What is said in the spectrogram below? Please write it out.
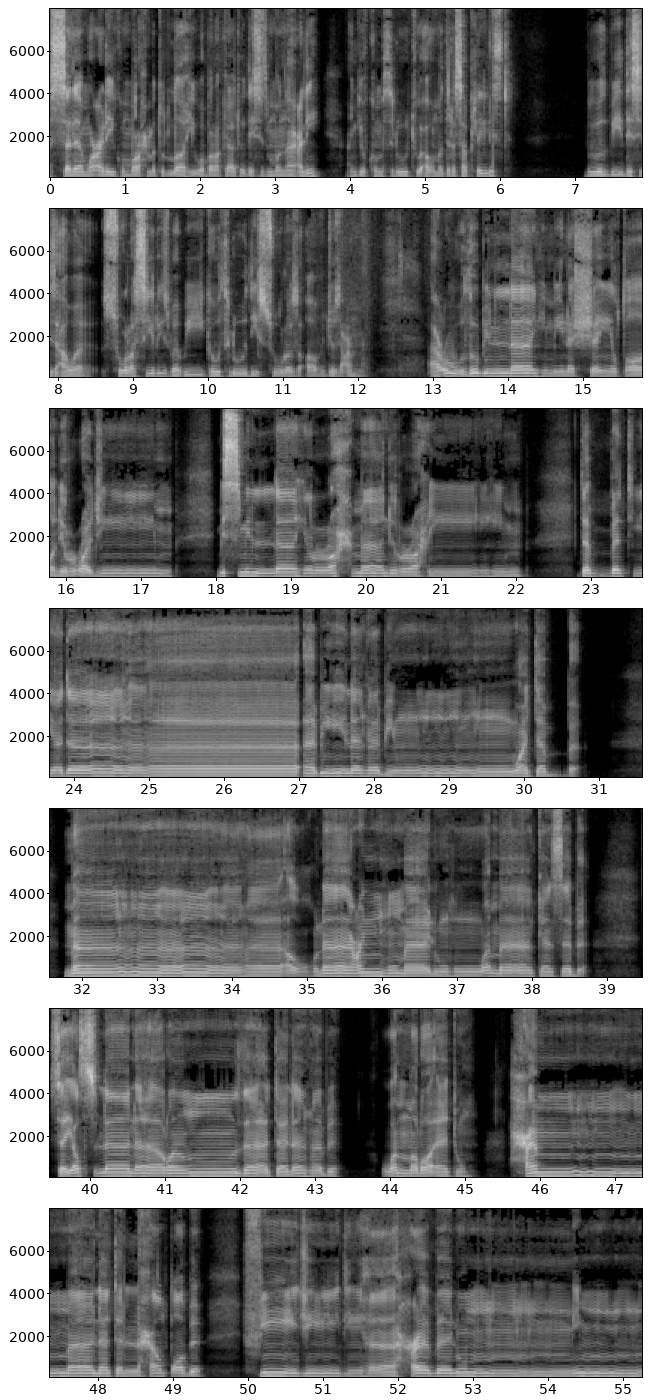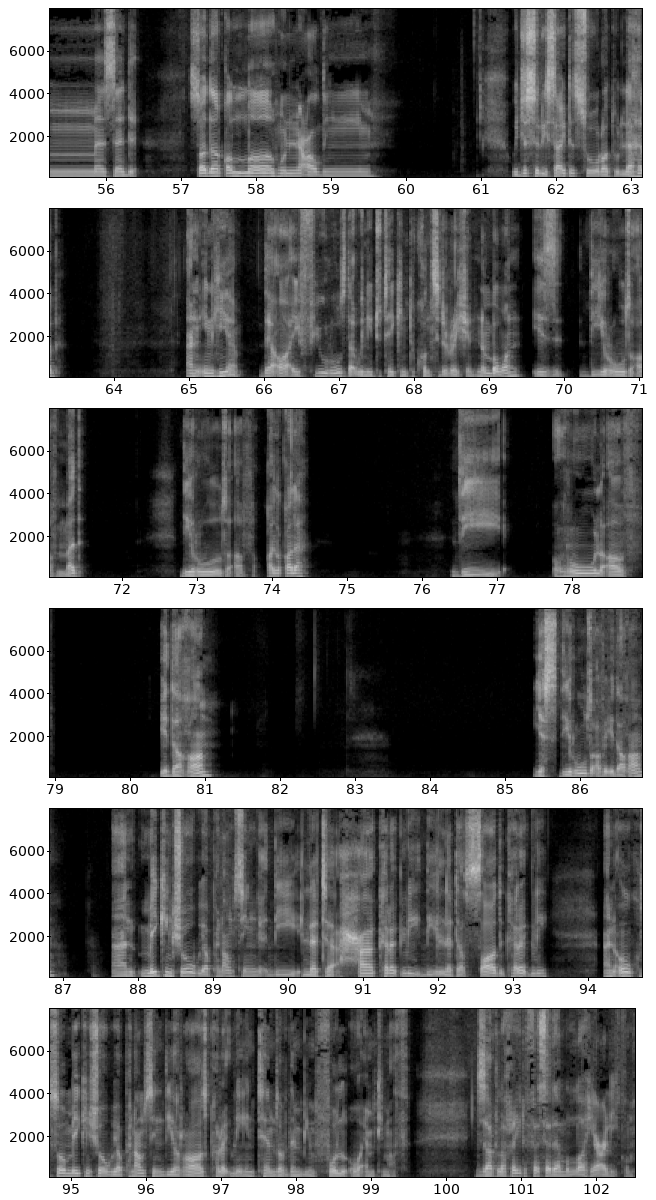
Assalamu alaikum wa rahmatullahi wa barakatuh. This is Maulana Ali, and you've come through to our madrasa playlist. We will be, this is our surah series where we go through the surahs of Juz' Amma. أعوذ بالله من الشيطان الرجيم بسم l-Rahmanir Rahim. تبت يداه أبي لهب وتب. ما أغنى عنه ماله وما كسب. سيصلى نارا ذات لهب وامرأته حمالة الحطب. في جيدها حبل من مسد. صدق الله العظيم We just recited Surah Al-Lahab and in here there are a few rules that we need to take into consideration. Number one is the rules of madd, the rules of qalqala, the rule of idgham. Yes, the rules of idgham and making sure we are pronouncing the letter ha correctly, the letter sad correctly, and also making sure we are pronouncing the ras correctly in terms of them being full or empty mouth. جزاك الله خير فسلام الله عليكم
